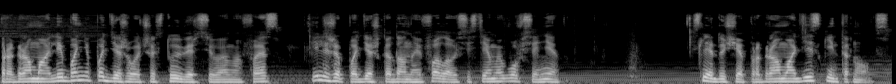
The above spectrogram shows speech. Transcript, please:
Программа либо не поддерживает шестую версию MFS, или же поддержка данной файловой системы вовсе нет. Следующая программа Disk Internals.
